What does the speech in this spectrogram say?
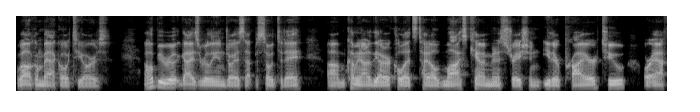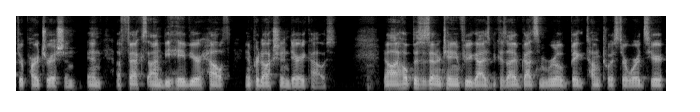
Welcome back, OTRs. I hope you guys really enjoy this episode today. Um, coming out of the article that's titled Meloxicam Administration Either Prior to or After Parturition and Effects on Behavior, Health, and Production in Dairy Cows. Now, I hope this is entertaining for you guys because I've got some real big tongue twister words here,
